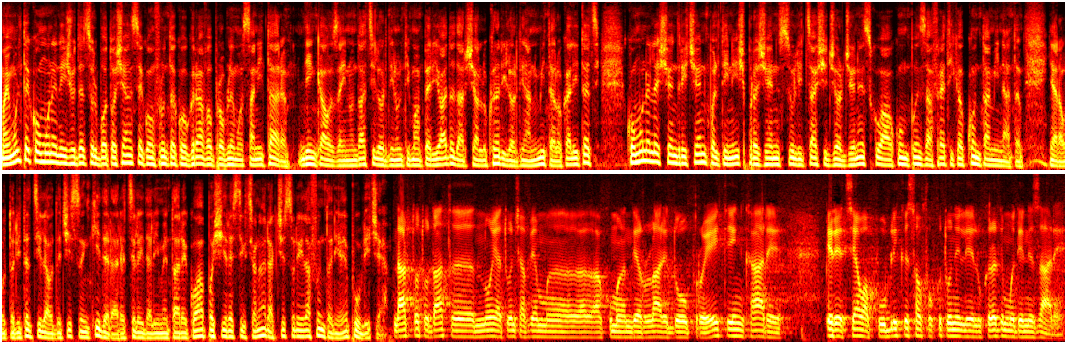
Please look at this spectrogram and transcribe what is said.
Mai multe comune din județul Botoșan se confruntă cu o gravă problemă sanitară. Din cauza inundațiilor din ultima perioadă, dar și a lucrărilor din anumite localități, comunele Șendriceni, Păltiniș, Prăjeni, Sulița și Georgenescu au acum pânza freatică contaminată, iar autoritățile au decis închiderea rețelei de alimentare cu apă și restricționarea accesului la fântânile publice. Dar totodată noi atunci avem uh, acum în derulare două proiecte în care pe rețeaua publică s-au făcut unele lucrări de modernizare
